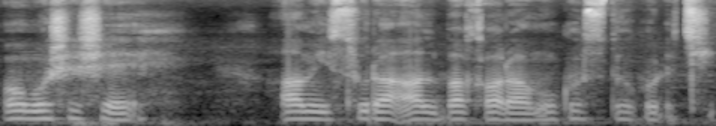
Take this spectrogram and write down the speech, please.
অবশেষে আমি সুরা আল বাকারা মুখস্থ করেছি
